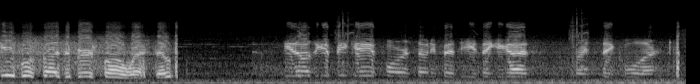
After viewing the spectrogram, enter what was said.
PK both sides of Bearspaw west out. He's out to get PK for Thank you guys. Try to stay cool there.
